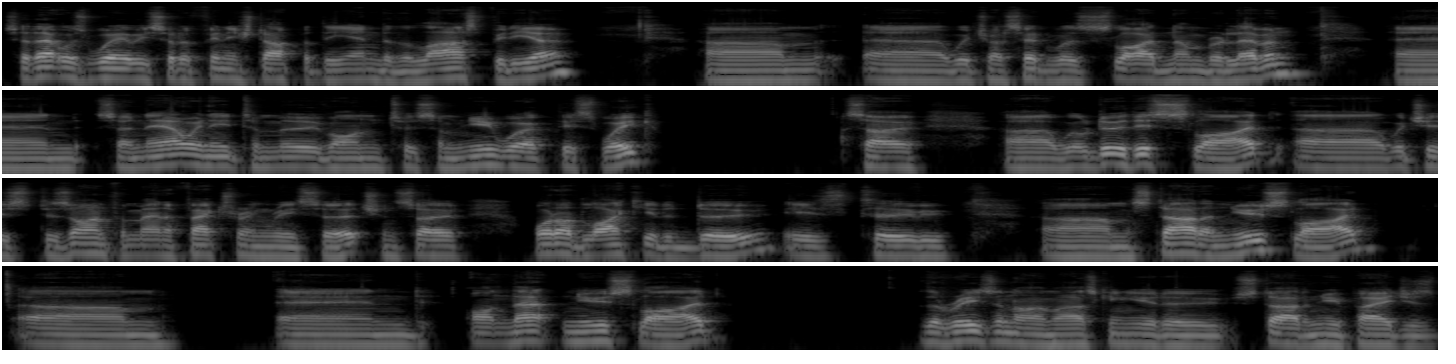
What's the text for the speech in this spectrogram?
So that was where we sort of finished up at the end of the last video, um, uh, which I said was slide number 11. And so now we need to move on to some new work this week. So uh, we'll do this slide, uh, which is designed for manufacturing research. And so what I'd like you to do is to um, start a new slide. Um, and on that new slide, the reason I'm asking you to start a new page is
